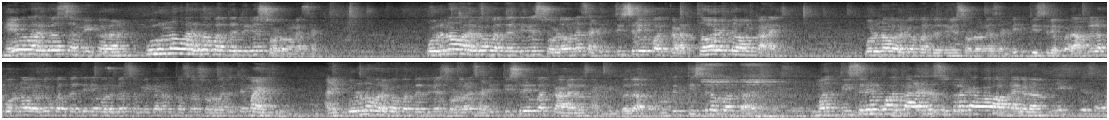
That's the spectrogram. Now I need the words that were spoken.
हे वर्ग समीकरण पूर्ण वर्ग पद्धतीने सोडवण्यासाठी. पूर्ण वर्ग पद्धतीने सोडवण्यासाठी तिसरे पद काढा. थर्ड टर्म काढायचे. पूर्ण वर्ग पद्धतीने सोडवण्यासाठी तिसरे पद आपल्याला पूर्ण वर्ग पद्धतीने वर्ग समीकरण कसं सोडवायचं ते माहिती. आणि पूर्ण वर्ग पद्धतीने सोडवण्यासाठी तिसरे पद काढायला सांगितलं जातं. मग ते तिसरं पद काढायचं. मग तिसरे पद काढायचं सूत्र काय आपल्याकडं? एक ते सहा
